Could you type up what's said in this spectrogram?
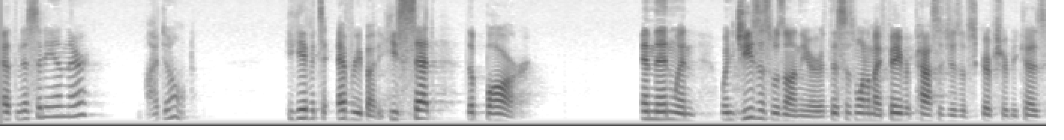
ethnicity in there? I don't. He gave it to everybody. He set the bar. And then when, when Jesus was on the earth, this is one of my favorite passages of Scripture because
